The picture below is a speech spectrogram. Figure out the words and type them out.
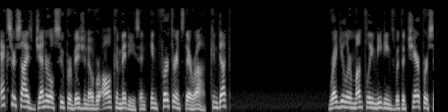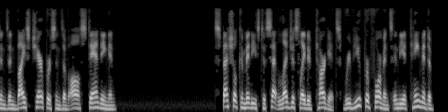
Exercise general supervision over all committees and, in furtherance thereof, conduct regular monthly meetings with the chairpersons and vice-chairpersons of all standing and special committees to set legislative targets, review performance in the attainment of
